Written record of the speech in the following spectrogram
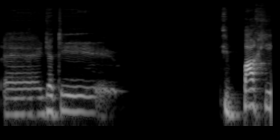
Ε, γιατί υπάρχει,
